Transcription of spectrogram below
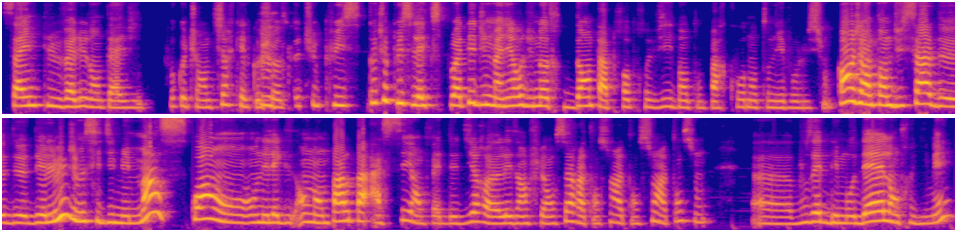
ça ait une plus-value dans ta vie. Il faut que tu en tires quelque mm. chose, que tu puisses, que tu puisses l'exploiter d'une manière ou d'une autre dans ta propre vie, dans ton parcours, dans ton évolution. Quand j'ai entendu ça de, de, de, lui, je me suis dit, mais mince, quoi, on n'en on parle pas assez, en fait, de dire euh, les influenceurs, attention, attention, attention. Euh, vous êtes des modèles entre guillemets.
